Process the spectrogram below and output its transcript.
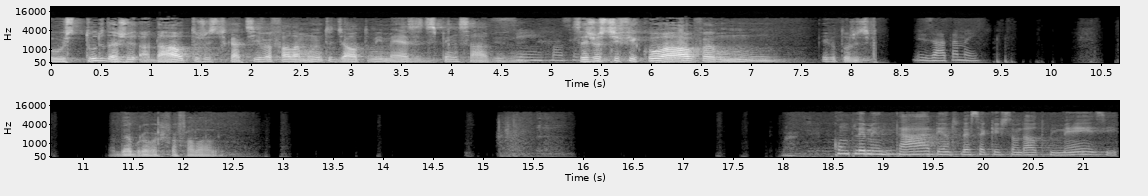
O estudo da, da autojustificativa fala muito de automimeses dispensáveis. Né? Sim, com certeza. Você justificou algo, fala, hum, o que eu estou justificando? Exatamente. A Débora acho que vai falar ali. Complementar dentro dessa questão da automimese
